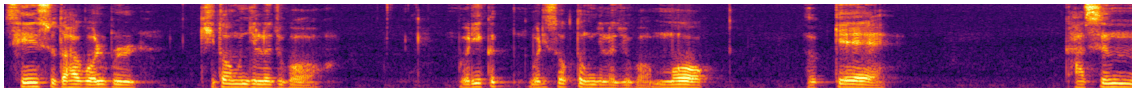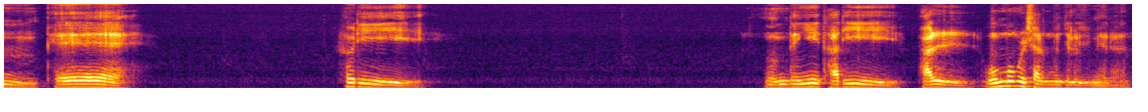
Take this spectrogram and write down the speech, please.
세수도 하고 얼굴 귀도 문질러주고 머리 끝 머릿속도 문질러주고 목 어깨 가슴 배 허리 엉덩이, 다리, 발, 온몸을 잘 문질러주면은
